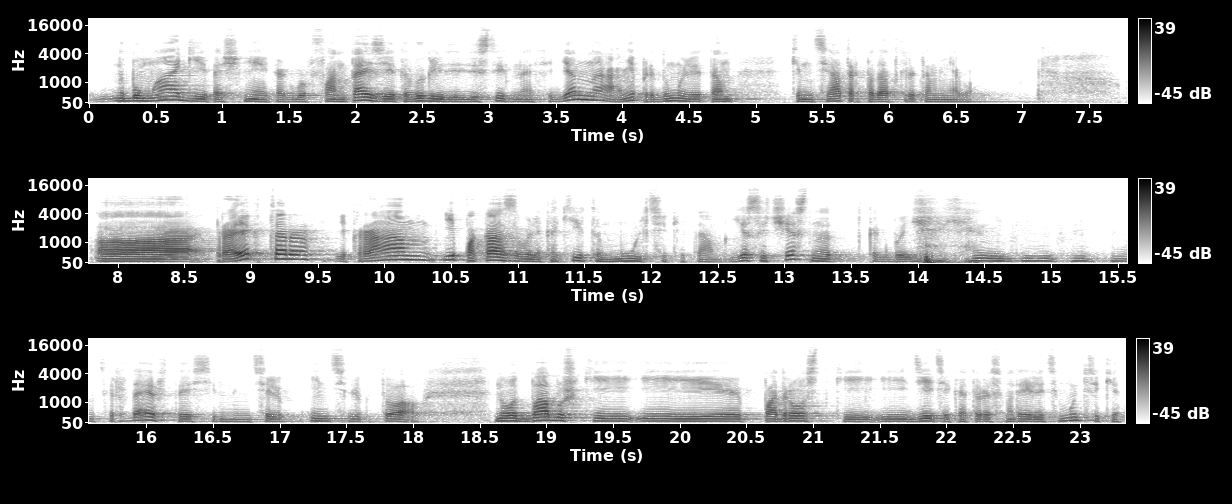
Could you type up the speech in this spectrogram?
на бумаге, точнее, как бы в фантазии это выглядит действительно офигенно, они придумали там кинотеатр под открытым небом. А, проектор, экран и показывали какие-то мультики там. Если честно, как бы я, не, не, не утверждаю, что я сильно интеллектуал. Но вот бабушки и подростки и дети, которые смотрели эти мультики,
